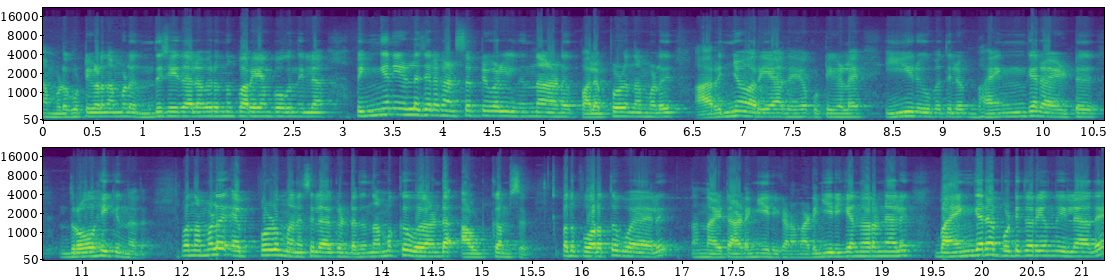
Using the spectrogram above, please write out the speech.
നമ്മുടെ കുട്ടികൾ നമ്മൾ എന്ത് ചെയ്താലും അവരൊന്നും പറയാൻ പോകുന്നില്ല. അപ്പം ഇങ്ങനെയുള്ള ചില കൺസെപ്റ്റുകളിൽ നിന്നാണ് പലപ്പോഴും നമ്മൾ അറിഞ്ഞോ അറിയാതെയോ കുട്ടികളെ ഈ രൂപത്തിൽ ഭയങ്കരമായിട്ട് ദ്രോഹിക്കുന്നത്. അപ്പോൾ നമ്മൾ എപ്പോഴും മനസ്സിലാക്കേണ്ടത് നമുക്ക് വേണ്ട ഔട്ട്കംസ് അപ്പോൾ അത് പുറത്ത് പോയാൽ നന്നായിട്ട് അടങ്ങിയിരിക്കണം. അടങ്ങിയിരിക്കുക എന്ന് പറഞ്ഞാൽ ഭയങ്കര പൊട്ടിത്തെറിയൊന്നും ഇല്ലാതെ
